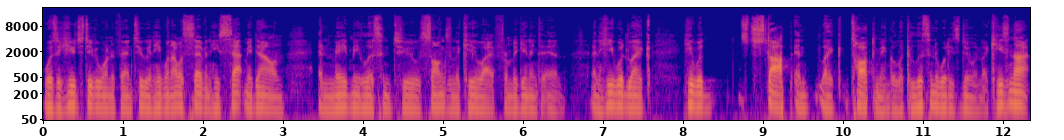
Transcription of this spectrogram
was a huge Stevie Wonder fan too, and he when I was seven, he sat me down and made me listen to songs in the key life from beginning to end. And he would like he would stop and like talk to me and go like listen to what he's doing. Like he's not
